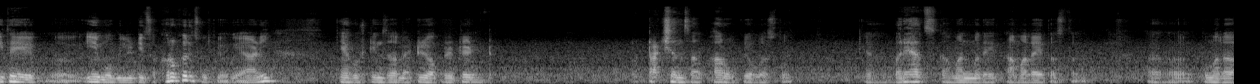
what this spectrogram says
इथे ई मोबिलिटीचा खरोखरच उपयोग आहे. आणि या गोष्टींचा बॅटरी ऑपरेटेड ट्रॅक्शनचा फार उपयोग असतो. बऱ्याच कामांमध्ये कामाला येत असतं. तुम्हाला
